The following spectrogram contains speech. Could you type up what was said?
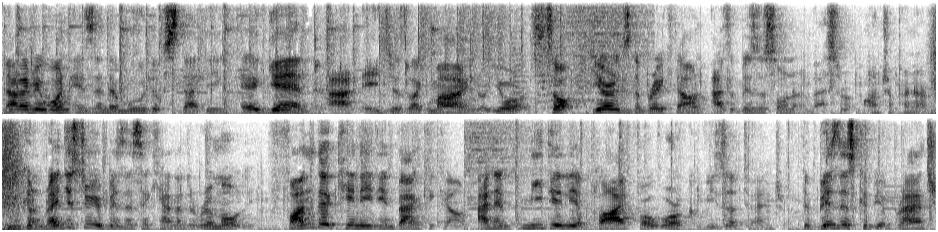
not everyone is in the mood of studying again at ages like mine or yours. So here is the breakdown as a business owner, investor, entrepreneur. You can register your business in Canada remotely, fund a Canadian bank account, and immediately apply for a work visa to enter. The business could be a branch,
